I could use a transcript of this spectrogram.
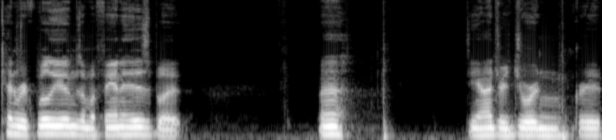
Kenrich Williams. I'm a fan of his, but eh. DeAndre Jordan, great.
